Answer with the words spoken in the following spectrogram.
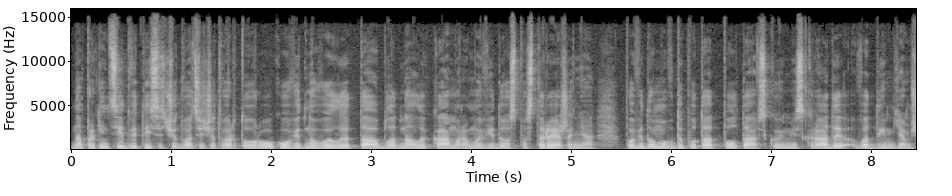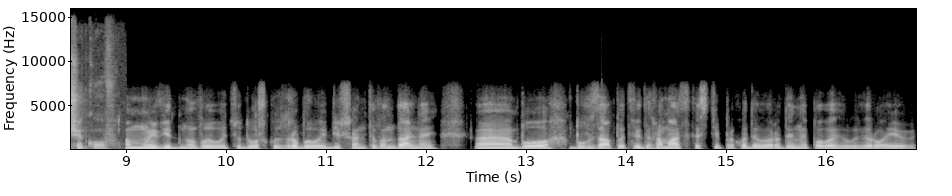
Наприкінці 2024 року відновили та обладнали камерами відеоспостереження. Повідомив депутат Полтавської міськради Вадим Ямщиков. Ми відновили цю дошку, зробили більш антивандальною, е, бо був запит від громадськості, приходили родини полеглих героїв,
